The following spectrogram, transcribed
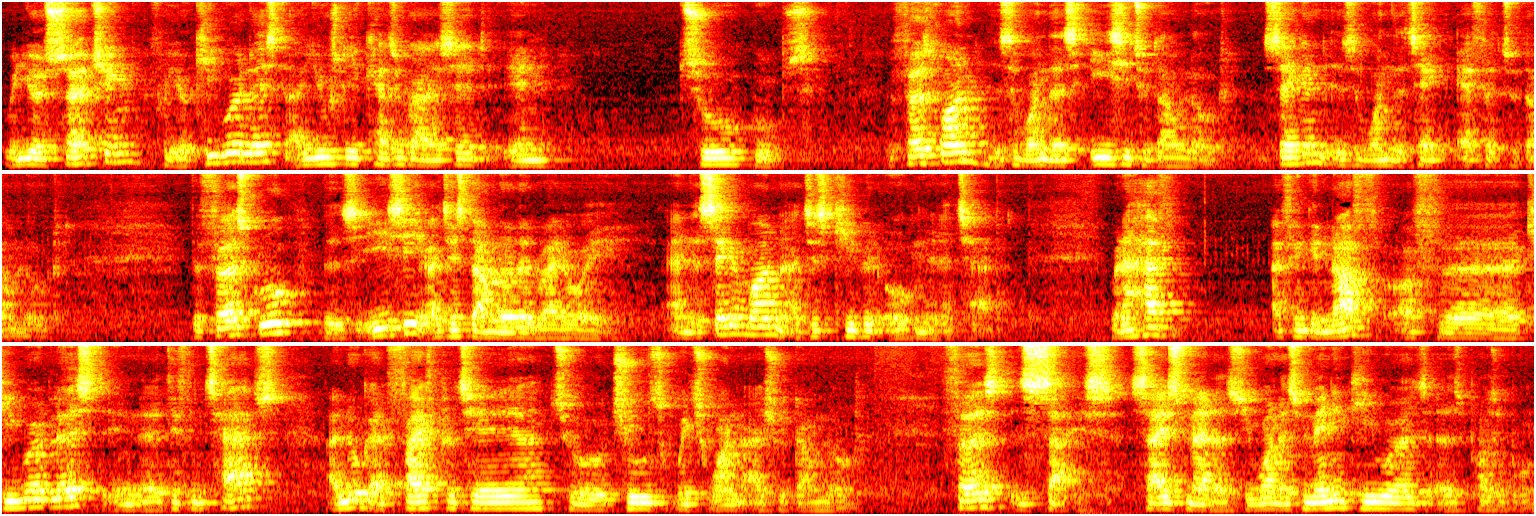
When you're searching for your keyword list, I usually categorize it in two groups. The first one is the one that's easy to download. The second is the one that takes effort to download. The first group is easy, I just download it right away. And the second one, I just keep it open in a tab. When I have, I think, enough of keyword list in different tabs, I look at five criteria to choose which one I should download. First is size. Size matters. You want as many keywords as possible.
